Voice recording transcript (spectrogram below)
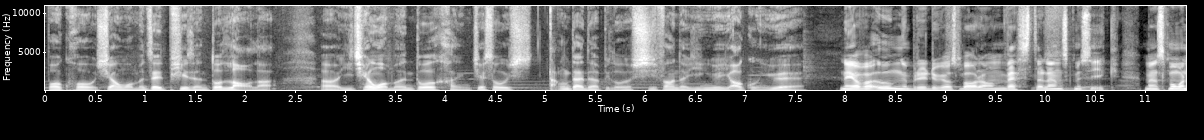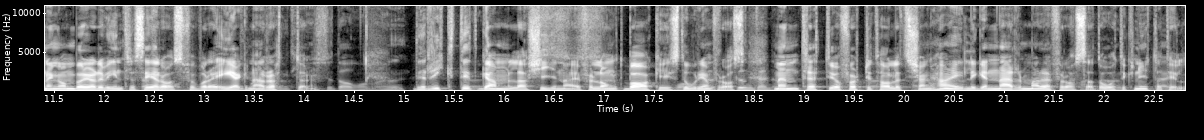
包括像我们这批人都老了。呃，以前我们都很接受当代的，比如说西方的音乐、摇滚乐。 När jag var ung brydde vi oss bara om västerländsk musik, men småningom började vi intressera oss för våra egna rötter. 知道我们 Det riktigt gamla Kina är för långt bak i historien för oss, men 30 och 40-talets Shanghai ligger närmare för oss att återknyta till.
